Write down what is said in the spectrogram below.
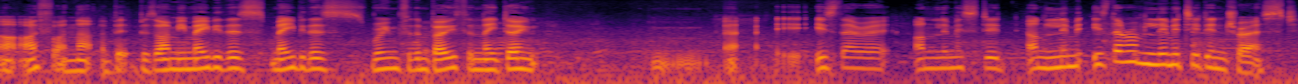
I find that a bit bizarre. I mean, maybe there's maybe there's room for them both, and they don't. mm, uh, Is there a unlimited unlimited? Is there unlimited interest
